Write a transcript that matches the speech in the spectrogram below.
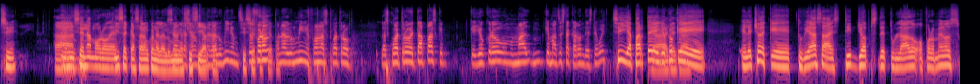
sí. Ah, y se enamoró de él. y se casaron con el y se aluminio, sí, cierto. Con el aluminio. Sí, Entonces cierto, fueron cierto. con el aluminio, fueron las cuatro, las cuatro etapas que, que yo creo más, que más destacaron de este güey. Sí, y aparte Ya, yo creo ya, que el hecho de que tuvieras a Steve Jobs de tu lado, o por lo menos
